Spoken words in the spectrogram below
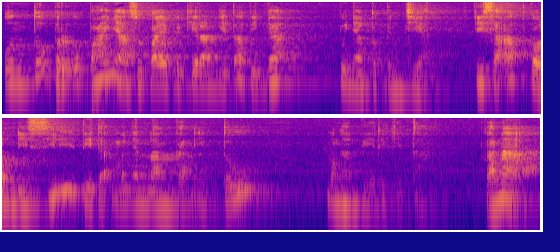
Untuk berupaya supaya pikiran kita tidak punya kebencian. Di saat kondisi tidak menyenangkan itu menghampiri kita. Karena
